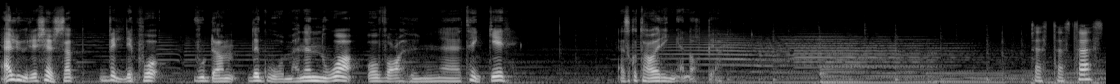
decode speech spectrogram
Jeg lurer selvsagt veldig på hvordan det går med henne nå, og hva hun eh, tenker. Jeg skal ta og ringe henne opp igjen. Test, test, test.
